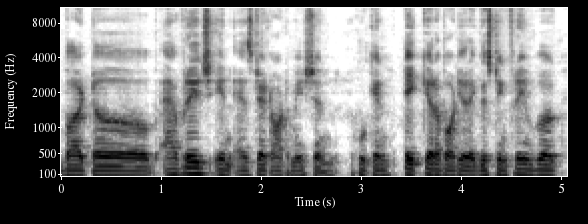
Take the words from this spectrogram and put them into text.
but uh, average in SDET automation who can take care about your existing framework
